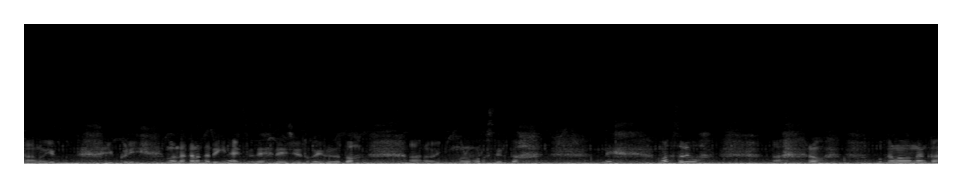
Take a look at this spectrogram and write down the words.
あのゆゆっくり、まあ、なかなかできないですよね。練習とかいろいろとあのもろもろしてると。でまあそれをあの他のなんか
